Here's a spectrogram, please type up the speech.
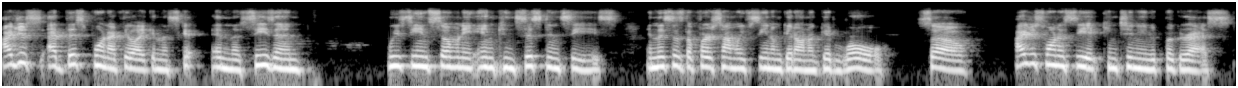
I just at this point I feel like in the in the season we've seen so many inconsistencies, and this is the first time we've seen them get on a good roll. So I just want to see it continue to progress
